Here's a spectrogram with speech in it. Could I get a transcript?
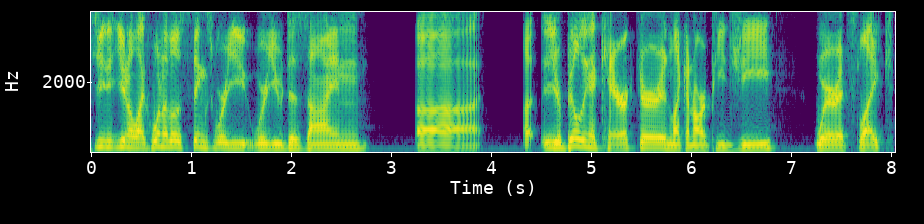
you, you know, like one of those things where you where you design, uh, uh, you're building a character in like an RPG where it's like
